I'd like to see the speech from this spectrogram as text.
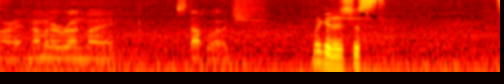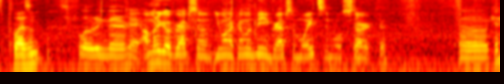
Alright, now I'm gonna run my stopwatch. Look at it, it's just, it's pleasant. It's floating there. Okay, I'm gonna go grab some. You wanna come with me and grab some weights and we'll start? Okay. Uh,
